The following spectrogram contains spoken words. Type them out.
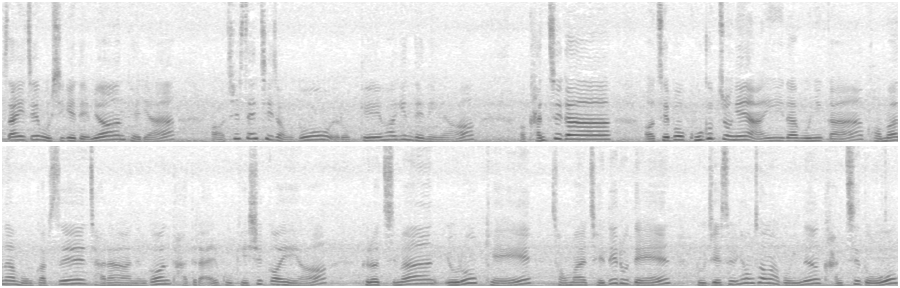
사이즈 보시게 되면 대략 7cm 정도 이렇게 확인되네요. 어, 간츠가 어, 제법 고급 종의 아이다 보니까 거만한 몸값을 자랑하는 건 다들 알고 계실 거예요. 그렇지만 이렇게 정말 제대로 된 로젯을 형성하고 있는 간츠도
